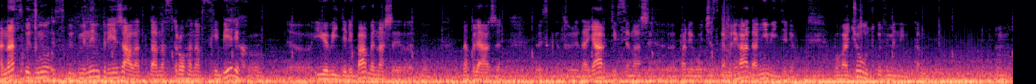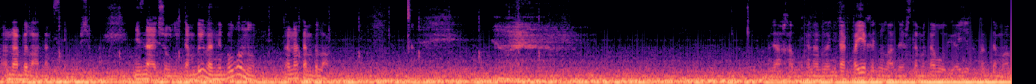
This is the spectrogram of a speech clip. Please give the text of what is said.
Она с, Кузьму, с Кузьминым приезжала туда, на Строгановский берег. Э, Ее видели бабы наши э, ну, на пляже. То есть, которые, да, яркие все наши, э, полеводческая бригада, они видели. Пугачеву с Кузьминым там. Она была там с ним, в общем. Не знаю, что у них там было, не было, но она там была. Бляха, надо было не так поехать, ну ладно, я же стоматологию, я еду как дома.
